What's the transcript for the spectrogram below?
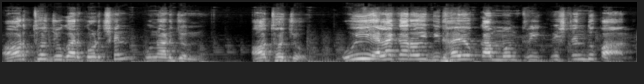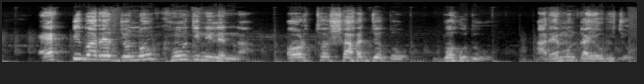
অর্থ জোগাড় করছেন উনার জন্য। অথচ ওই এলাকার ওই বিধায়ক কাম মন্ত্রী কৃষ্ণেন্দু পাল একটিবারের জন্য খোঁজ নিলেন না। অর্থ সাহায্য তো বহুদূর, আর এমনটাই অভিযোগ।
